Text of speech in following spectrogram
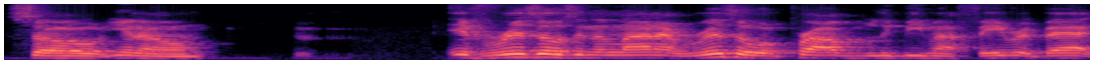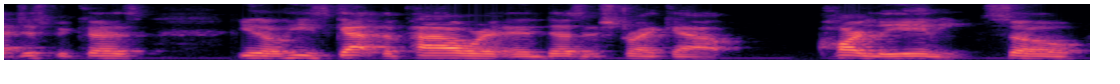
So, you know, if Rizzo's in the lineup, Rizzo would probably be my favorite bat just because, you know, he's got the power and doesn't strike out hardly any. So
